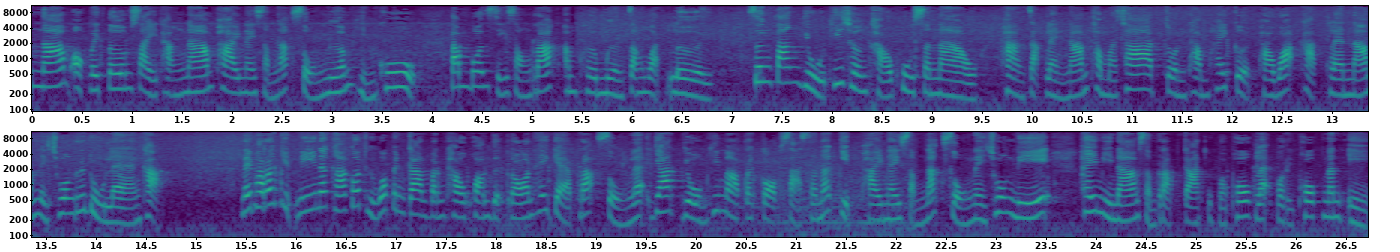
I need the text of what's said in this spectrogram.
ำน้ำออกไปเติมใส่ถังน้ำภายในสำนักสงเงื้อมหินคู่ตำบลสีสองรักอำเภอเมืองจังหวัดเลย ซึ่งตั้งอยู่ที่เชิงเขาภูสนาว ห่างจากแหล่งน้ำธรรมชาติ จนทำให้เกิดภาวะขาดแคลนน้ำในช่วงฤดูแล้งค่ะ ในภารกิจนี้นะคะก็ถือว่าเป็นการบรรเทาความเดือดร้อนให้แก่พระสงฆ์และญาติโยมที่มาประกอบศาสนกิจภายในสำนักสงฆ์ในช่วงนี้ ให้มีน้ำสำหรับการอุปโภคและบริโภคนั่นเอง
